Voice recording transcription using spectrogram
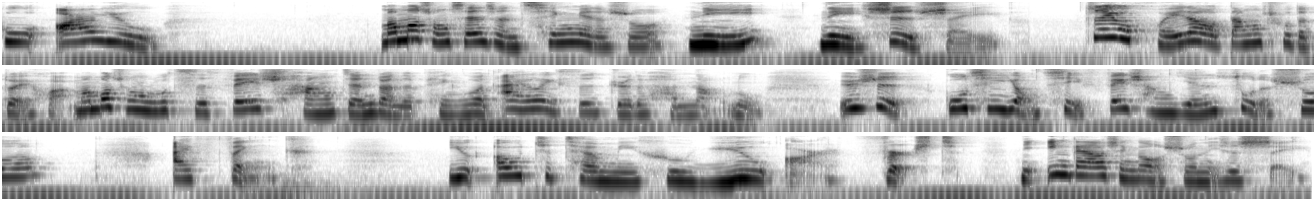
Who are you? 毛毛虫先生轻蔑地说：“你， 你是谁？”这又回到当初的对话。毛毛虫如此非常简短的评论，爱丽丝觉得很恼怒，于是鼓起勇气，非常严肃地说。I think you ought to tell me who you are first. 你应该要先跟我说你是谁。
